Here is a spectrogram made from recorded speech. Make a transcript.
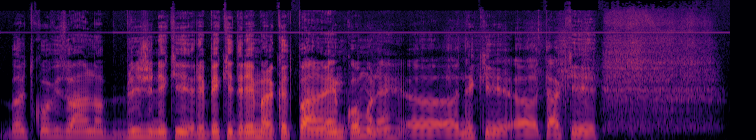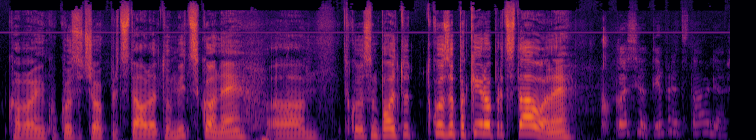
bolj tako vizualno bližje neki Rebeki Dremer, kot pa ne vem komu, ne? uh, neki uh, taki. Vem, kako se človek predstavlja to mitsko. Um, tako sem pa tudi tako zapakiral predstavo. Ne? Kako si jo ti predstavljaš?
